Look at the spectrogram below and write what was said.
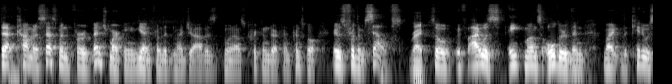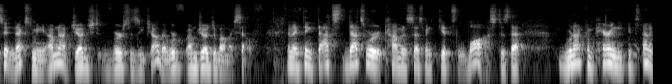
that common assessment for benchmarking again from the, my job as when I was curriculum director and principal, it was for themselves. Right. So if I was eight months older than my the kid who was sitting next to me, I'm not judged versus each other. We're, I'm judged about myself, and I think that's that's where common assessment gets lost. Is that we're not comparing. It's not a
